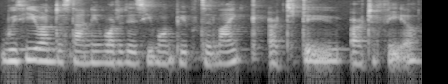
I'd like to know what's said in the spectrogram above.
with you understanding what it is you want people to like or to do or to feel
